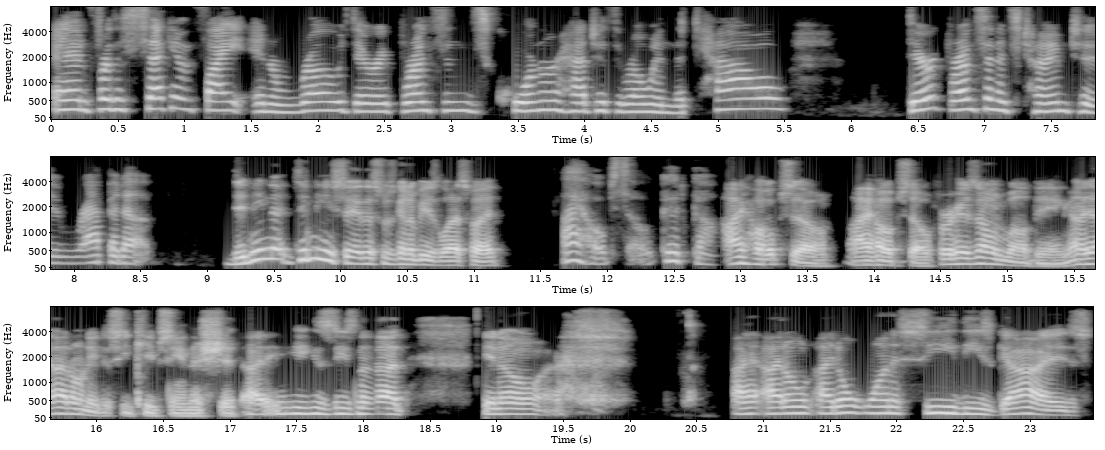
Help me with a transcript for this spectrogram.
and for the second fight in a row, Derek Brunson's corner had to throw in the towel. Derek Brunson, it's time to wrap it up. Didn't he? Didn't he say this was going to be his last fight? I hope so. Good God. I hope so. I hope so for his own well being. I, I, don't need to see keep seeing this shit. I, he's he's not. You know, I I don't I don't want to see these guys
